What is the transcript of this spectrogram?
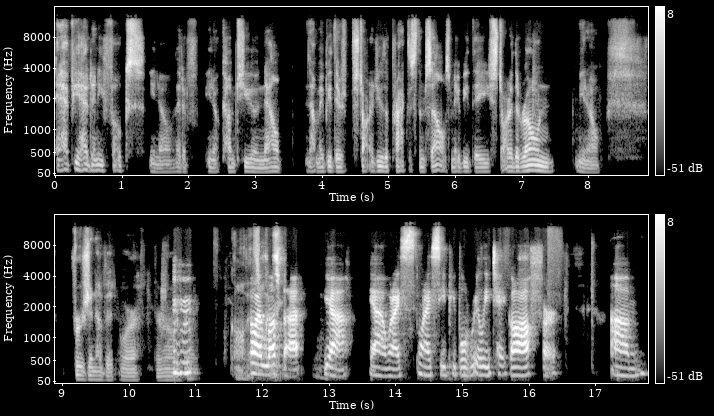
And have you had any folks, you know, that have, you know, come to you and now now maybe they're starting to do the practice themselves. Maybe they started their own, you know, version of it or their own. Mm-hmm. Oh, oh, I love that. Yeah. Yeah. When I when I see people really take off or um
